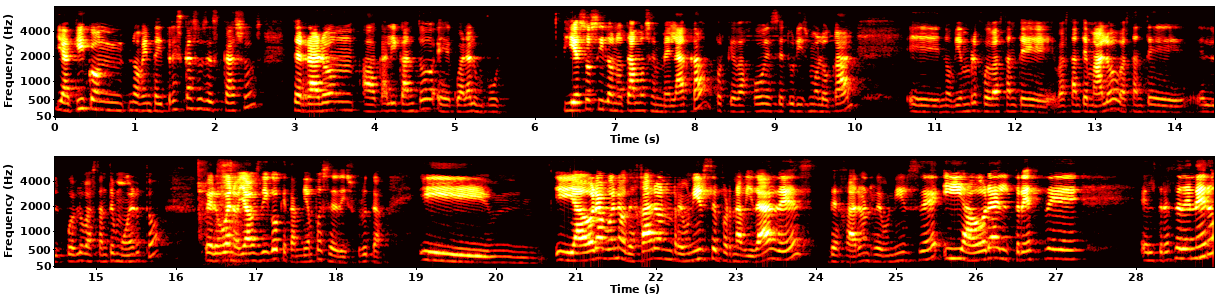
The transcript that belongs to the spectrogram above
y aquí con 93 casos escasos cerraron a Calicanto eh, Kuala Lumpur. Y eso sí lo notamos en Melaka, porque bajó ese turismo local. Eh, noviembre fue bastante, bastante malo, bastante, el pueblo bastante muerto. Pero bueno, ya os digo que también pues se disfruta. Y, ahora, bueno, dejaron reunirse por Navidades, dejaron reunirse y ahora el 13, el 13 de enero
